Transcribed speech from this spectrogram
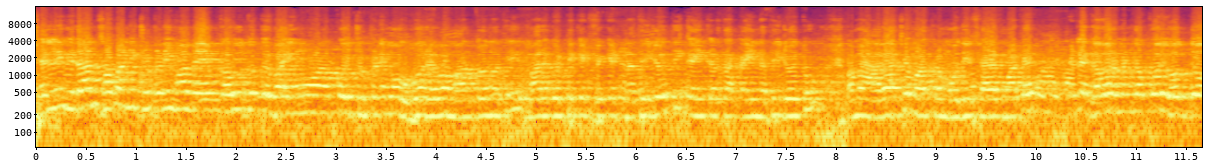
છેલ્લી વિધાનસભાની ચૂંટણીમાં મેં એમ કહ્યું હતું કે ભાઈ, હું કોઈ ચૂંટણીમાં ઊભો રહેવા માંગતો નથી. મારે કોઈ ટિકિટ ફિકિટ નથી જોઈતી, કંઈ કરતા કંઈ નથી જોઈતું. અમે આવ્યા છે માત્ર મોદી સાહેબ માટે. એટલે ગવર્મેન્ટનો કોઈ હોદ્દો,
